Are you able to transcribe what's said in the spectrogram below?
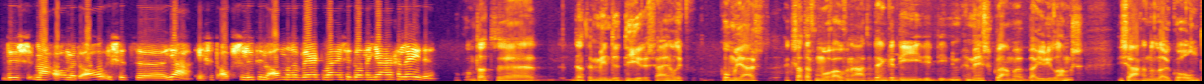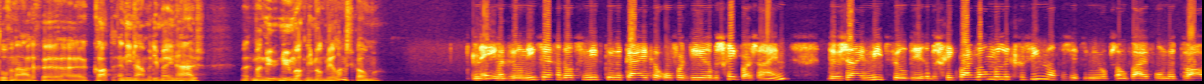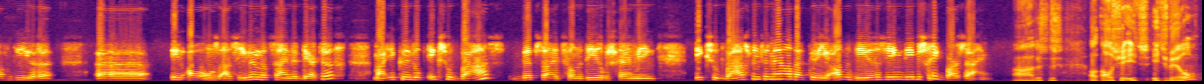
Dus, maar al met al is het, eh, ja, is het absoluut een andere werkwijze dan een jaar geleden. Hoe komt dat dat er minder dieren zijn? Want ik kom juist, ik zat daar vanmorgen over na te denken. Die, die, mensen kwamen bij jullie langs. Die zagen een leuke hond of een aardige kat en die namen die mee naar huis. Maar, maar nu, nu mag niemand meer langskomen. Nee, maar het wil niet zeggen dat ze niet kunnen kijken of er dieren beschikbaar zijn. Er zijn niet veel dieren beschikbaar landelijk gezien, want we zitten nu op zo'n 512 dieren eh, in al onze asielen. Dat zijn er 30. Maar je kunt op Ik Zoek Baas, website van de dierenbescherming, ikzoekbaas.nl, daar kun je alle dieren zien die beschikbaar zijn. Ah, dus, dus al- als je iets, iets wil,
